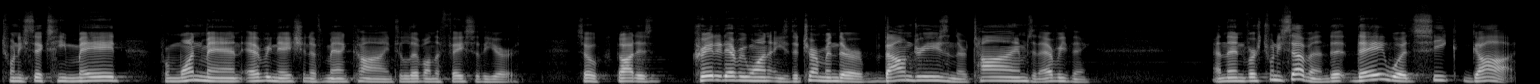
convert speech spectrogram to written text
26 He made from one man every nation of mankind to live on the face of the earth. So God is created everyone, and He's determined their boundaries and their times and everything. And then verse 27 that they would seek God,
